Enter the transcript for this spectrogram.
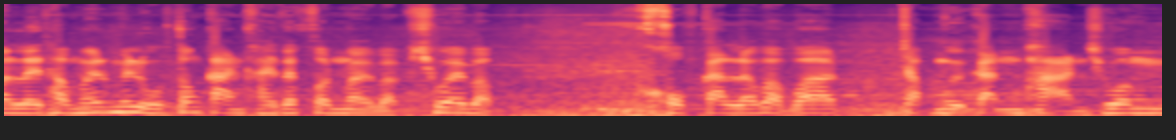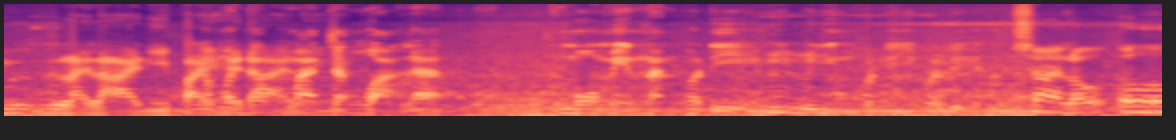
มันเลยทำให้ไม่รู้ต้องการใครสักคนมาแบบช่วยแบบคบกันแล้วแบบว่าจับมือกันผ่านช่วงลายๆนี้ไปแล้วมัให้นก็ได้อะไรมาเงี้ยจังหวะและโมเมนต์นั้นพอดีมีผู้หญิงคนนี้พอดี ใช่แล้วเออ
